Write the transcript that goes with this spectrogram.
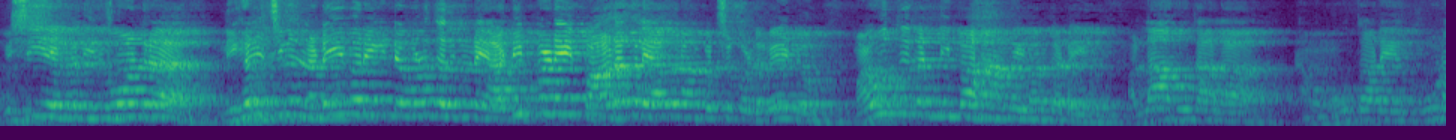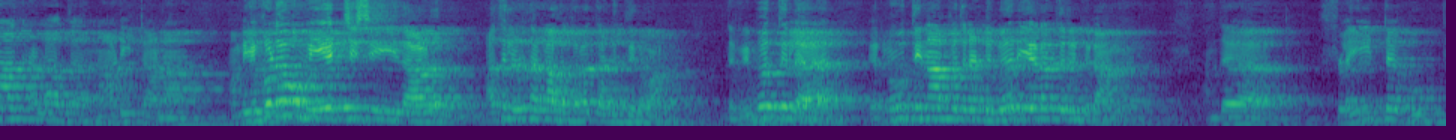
விஷயங்கள் இது போன்ற நிகழ்ச்சிகள் நடைபெறுகின்ற பொழுது அதனுடைய அடிப்படை பாடங்களையாவது நாம் பெற்றுக்கொள்ள வேண்டும். மவுத்து கண்டிப்பாக நம்மை வந்தடையும். அல்லாஹு தாலா மௌத்தாடைய கூடாது அல்லாஹ் நாடிட்டானா? நம்ம எவ்வளவு முயற்சி செய்தாலும் அதுல இருந்து அல்லாஹ் இந்த விபத்துல இருநூத்தி நாற்பத்தி ரெண்டு பேர் இறந்துருக்கிறாங்க. அந்த ஃப்ளைட்டை புக்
